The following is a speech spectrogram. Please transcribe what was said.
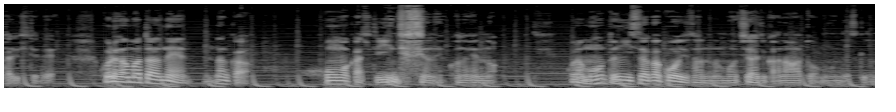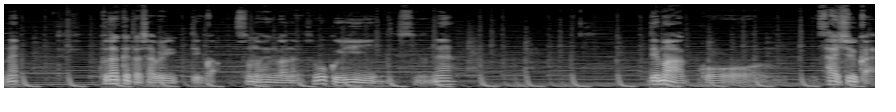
たりしてて、これがまたね、なんか、ほんわかしていいんですよね、この辺の。これはもう本当に伊坂浩二さんの持ち味かなと思うんですけどね。砕けた喋りっていうか、その辺がね、すごくいいんですよね。で、まあ、こう、最終回。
